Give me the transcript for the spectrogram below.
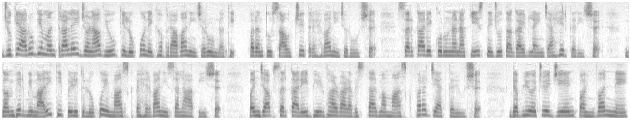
જો આરોગ્ય મંત્રાલયે જણાવ્યું કે લોકોને ગભરાવાની જરૂર નથી, પરંતુ સાવચેત રહેવાની જરૂર છે. સરકારે કોરોનાના કેસને જોતા ગાઈડલાઈન જાહેર કરી છે. ગંભીર બીમારીથી પીડિત લોકોએ માસ્ક પહેરવાની સલાહ આપી છે. પંજાબ સરકારે ભીડભાડવાળા વિસ્તારમાં માસ્ક ફરજિયાત કર્યું છે. ડબ્લ્યુએચઓએ જેએન પોઈન્ટ વનને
